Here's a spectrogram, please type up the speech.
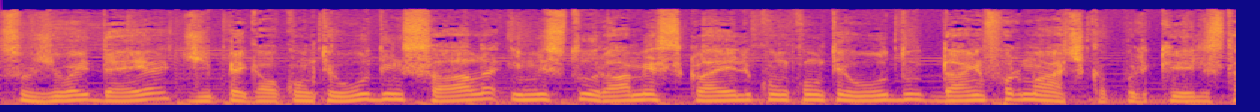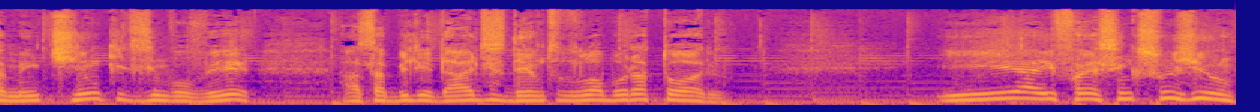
surgiu a ideia de pegar o conteúdo em sala e misturar, mesclar ele com o conteúdo da informática, porque eles também tinham que desenvolver as habilidades dentro do laboratório. E aí foi assim que surgiu.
